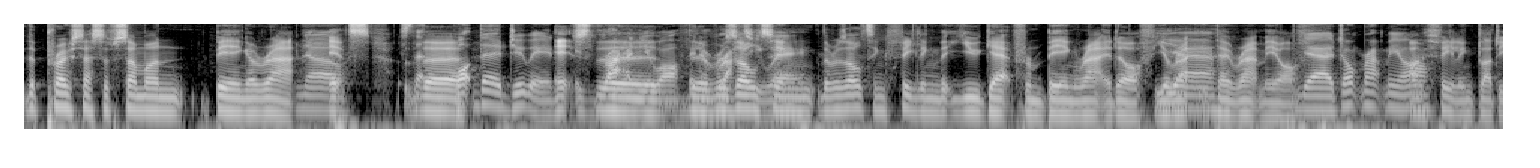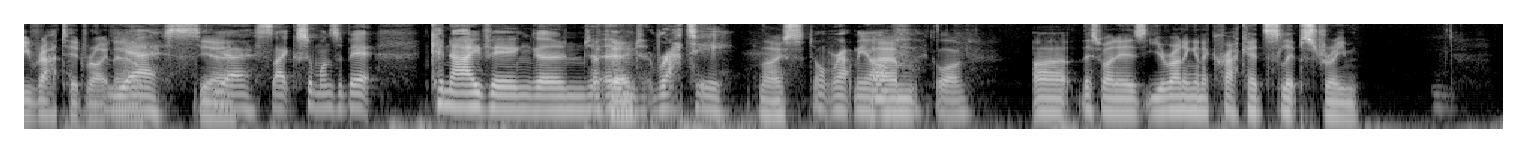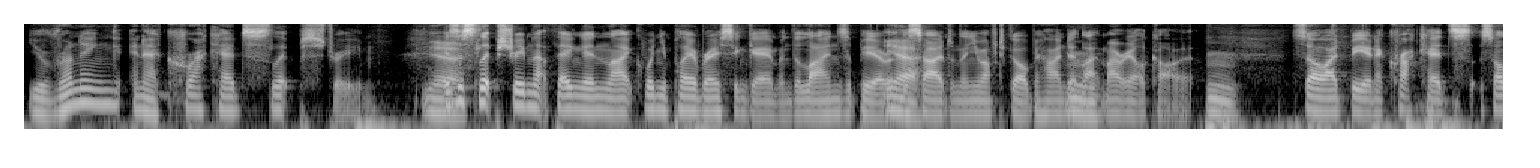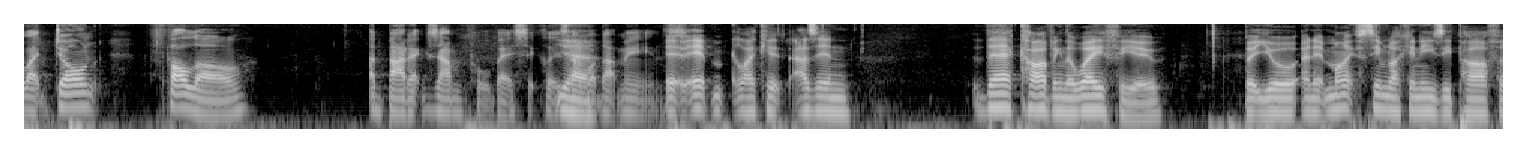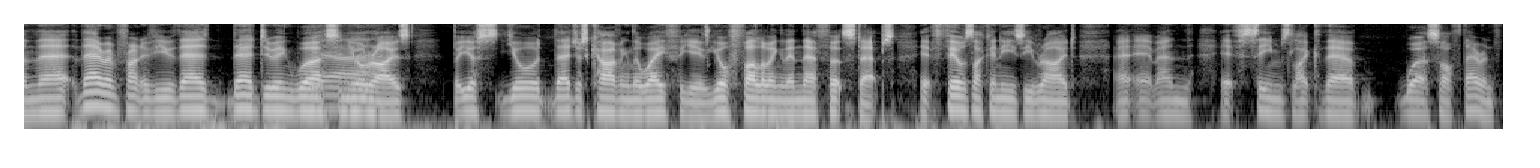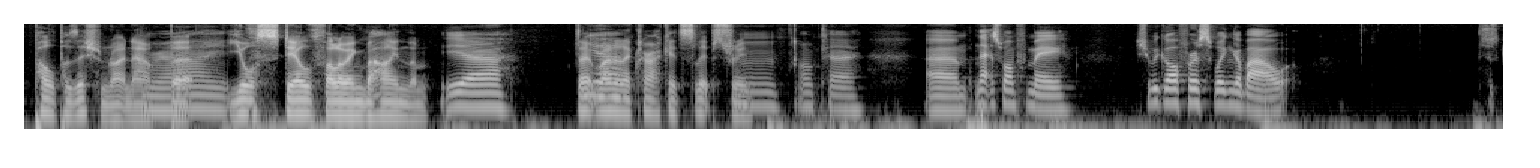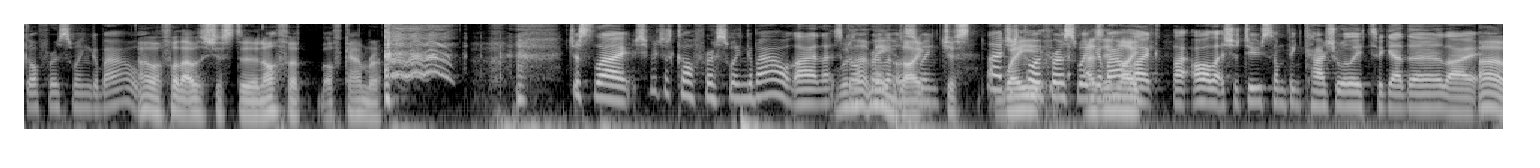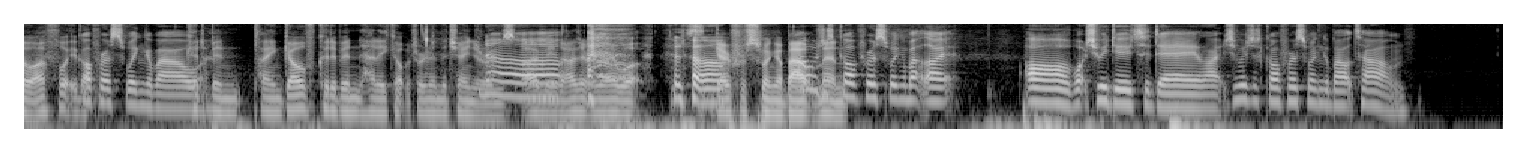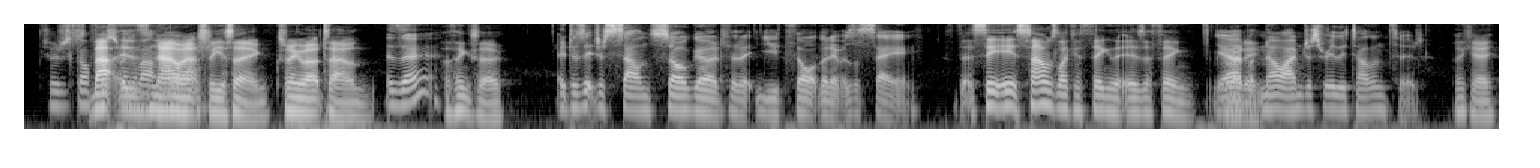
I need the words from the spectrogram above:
the process of someone being a rat. No, it's, It's the what they're doing it's is the ratting you off in the a resulting the resulting feeling that you get from being ratted off. You Yeah. rat, don't rat me off. Yeah, don't rat me off. I'm feeling bloody ratted right now. Yes, Yeah. yes. Like someone's a bit conniving and Okay. and ratty. Nice. Don't rat me off. Um, Go on. Uh, this one is you're running in a crackhead slipstream. You're running in a crackhead slipstream. Yeah. Is a slipstream that thing in like when you play a racing game and the lines appear at Yeah. the side and then you have to go behind it Mm. like Mario Kart? Mm. So I'd be in a crackhead. So like, don't follow a bad example. Basically, is Yeah. that what that means? It, it like it as in they're carving the way for you, but you're and it might seem like an easy path, and they're they're in front of you. They're they're doing worse in your eyes, but you're you're they're just carving the way for you. You're following in their footsteps. It feels like an easy ride, and, and it seems like they're worse off. They're in pole position right now, Right. but you're still following behind them. yeah. Don't run in a crackhead slipstream. Mm, okay. Um, next one for me. Should we go for a swing about? Just go for a swing about. Oh, I thought that was just an offer off camera. Just like, should we just go for a swing about? Like, let's what go for mean? a little Like swing. just Like, just going for a swing about, like, like, like, oh, let's just do something casually together. Like, Oh, I thought it go for a swing about. could have been playing golf. Could have been helicoptering in the changing rooms. I mean, No. I don't really know what No. go for a swing about would just go for a swing about like, oh, what should we do today? Like, should we just go for a swing about town? Should we just go for a swing is about now town? actually a saying. Swing about town. Is it? I think so. It does it just sound so good that it, you thought that it was a saying? See, it sounds like a thing that is a thing. Yeah, already. but no, I'm just really talented. Okay.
